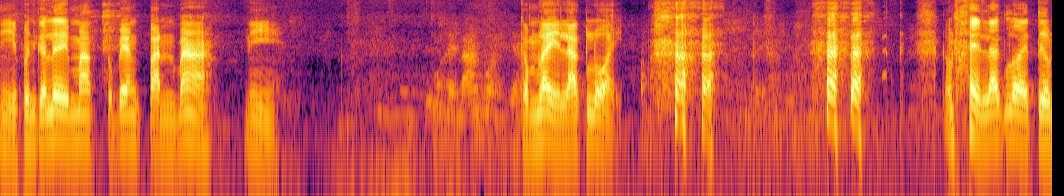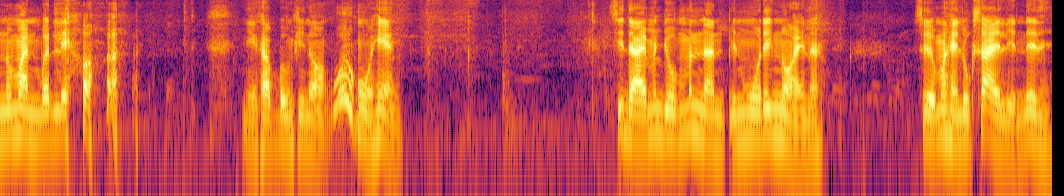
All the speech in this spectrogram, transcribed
นี่เพิ่นก็เลยมักก็แบ่งปันมานี่ซื้อมานหน่กำไรลักร้อยกำไรลักร้อย เติมน้ำมันเบิดแล้ว นี่ครับเบิ่งพี่น้องโอ้โหแห้งสิได้มันอยู่มันนั่นเป็นมูเด็กหน่อยนะซื้อมาให้ลูกชายเหรียนได้นี่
